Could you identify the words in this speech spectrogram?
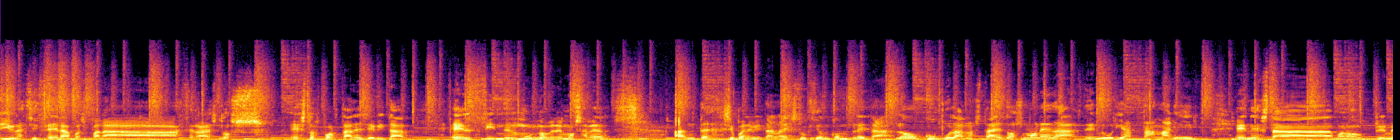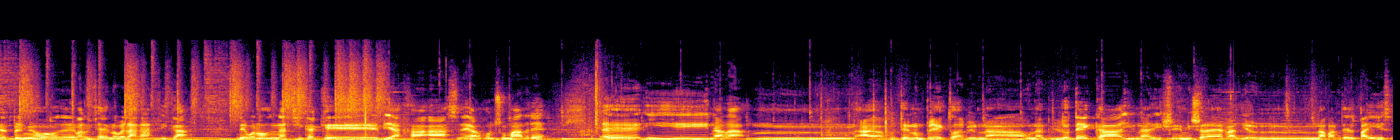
y una hechicera pues para cerrar estos, estos portales y evitar el fin del mundo. Veremos a ver antes si pueden evitar la destrucción completa. Luego Cúpula nos trae dos monedas de Nuria Tamarit en esta, bueno, primer premio de Valencia de novela gráfica de, bueno, de una chica que viaja a Senegal con su madre eh, y nada, mmm, tiene un proyecto de abrir una, una, biblioteca y una emisora de radio en una parte del país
